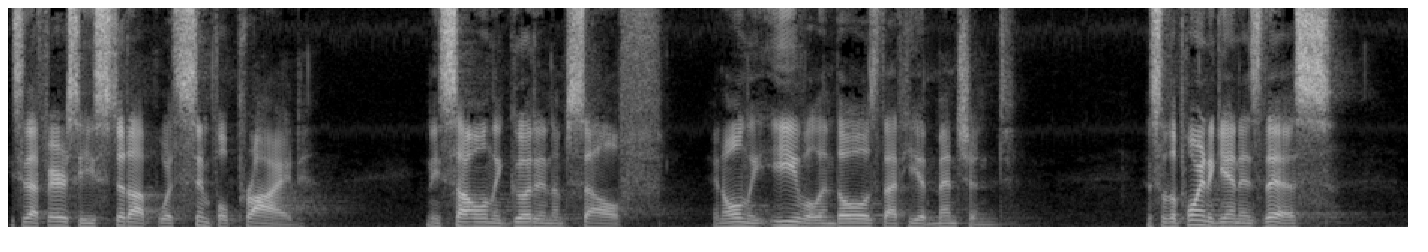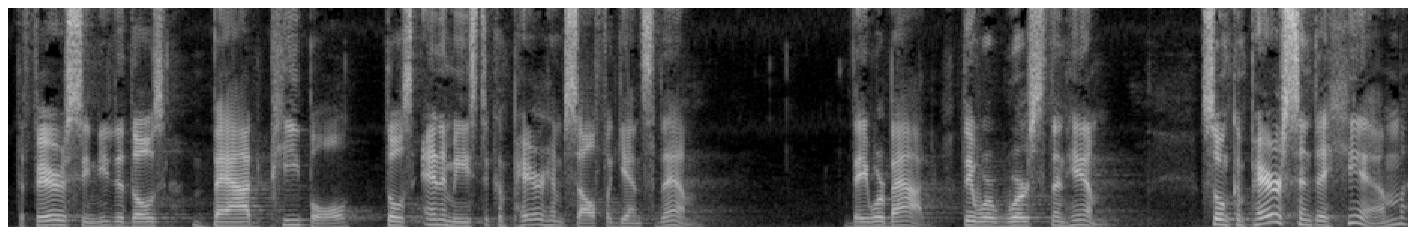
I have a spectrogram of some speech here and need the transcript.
You see, that Pharisee, he stood up with sinful pride, and he saw only good in himself and only evil in those that he had mentioned. And so the point again is this the Pharisee needed those bad people, those enemies, to compare himself against them. They were bad, they were worse than him. So, in comparison to him,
